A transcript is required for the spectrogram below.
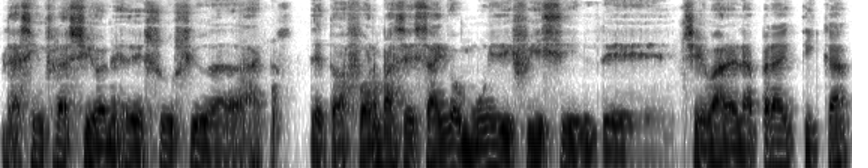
las infracciones de sus ciudadanos. De todas formas, es algo muy difícil de llevar a la práctica.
